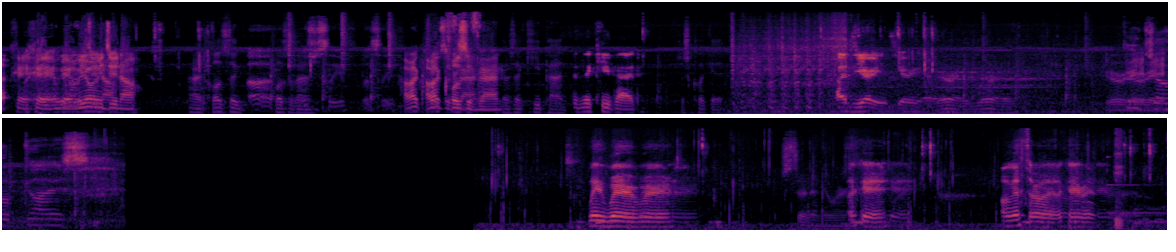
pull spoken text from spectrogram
Okay, okay, okay. What do you want me to do now? Alright, close the Uh, close the van. let's just leave. Let's leave. How do I close the van? There's a keypad. It's the keypad. Just click it. Oh, it's Yurei, it's Yurei. You're right, you're right. You're Good job, guys. Wait, where, where? Just throw it anywhere. Okay. I'm gonna throw it. Okay, right.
